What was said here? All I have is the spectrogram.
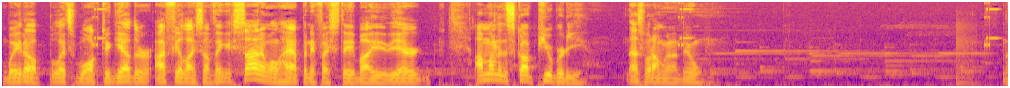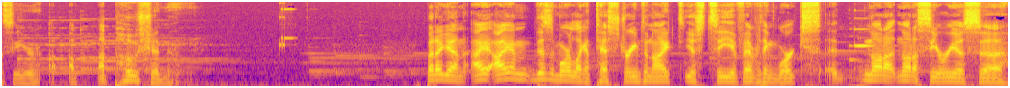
Wait up, let's walk together. I feel like something exciting will happen if I stay by you. Yeah, I'm gonna discover puberty. That's what I'm gonna do. Let's see here. A, a, a potion. But again, I, I am. This is more like a test stream tonight, just to see if everything works. Uh, not a not a serious uh,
